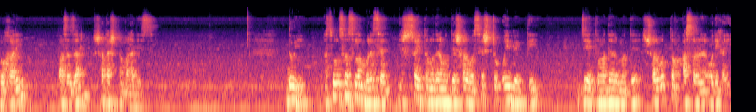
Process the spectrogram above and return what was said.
বুখারি, পাঁচ হাজার সাতাশ নম্বর হাদিস। দুই, রাসুল সাল্লাম বলেছেন, নিশ্চয়ই তোমাদের মধ্যে সর্বশ্রেষ্ঠ ওই ব্যক্তি যে তোমাদের মধ্যে সর্বোত্তম আচরণের অধিকারী।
